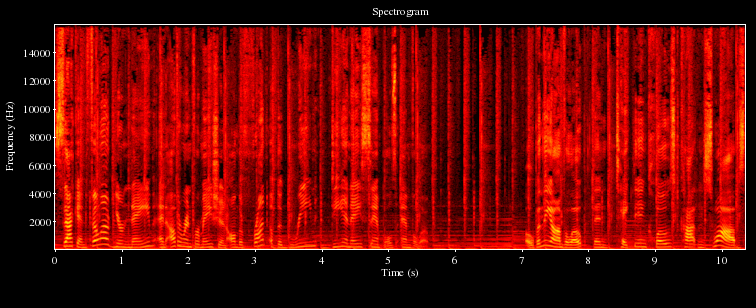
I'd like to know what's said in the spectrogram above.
Second, fill out your name and other information on the front of the green DNA samples envelope. Open the envelope, then take the enclosed cotton swabs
